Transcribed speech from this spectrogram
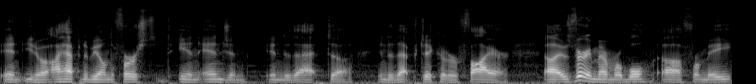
and you know I happened to be on the first in engine into that uh, into that particular fire. Uh, it was very memorable uh, for me.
